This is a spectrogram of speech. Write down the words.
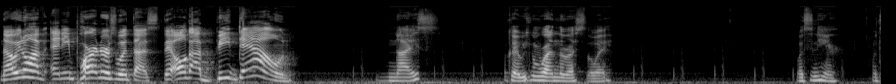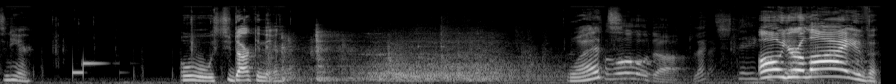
Now we don't have any partners with us. They all got beat down. Nice. Okay, we can run the rest of the way. What's in here? What's in here? Oh, it's too dark in there. What? Hold up. Let's stay. Oh, you're alive!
